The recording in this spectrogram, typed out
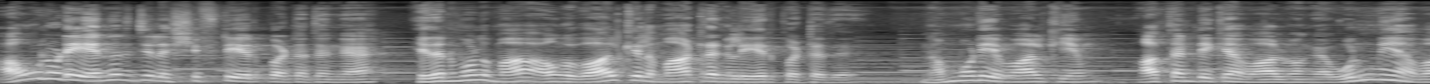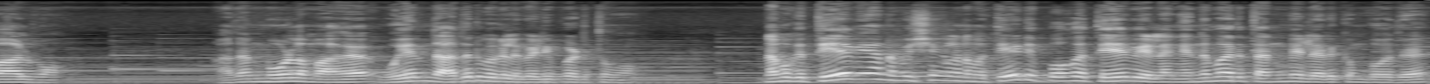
அவங்களுடைய எனர்ஜியில் ஷிஃப்ட் ஏற்பட்டதுங்க. இதன் மூலமாக அவங்க வாழ்க்கையில் மாற்றங்கள் ஏற்பட்டது. நம்முடைய வாழ்க்கையும் ஆத்தென்டிக்காக வாழ்வாங்க. உண்மையாக வாழ்வோம். அதன் மூலமாக உயர்ந்த அதிர்வுகளை வெளிப்படுத்துவோம். நமக்கு தேவையான விஷயங்களை நம்ம தேடி போக தேவையில்லைங்க. இந்த மாதிரி தன்மையில் இருக்கும்போது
